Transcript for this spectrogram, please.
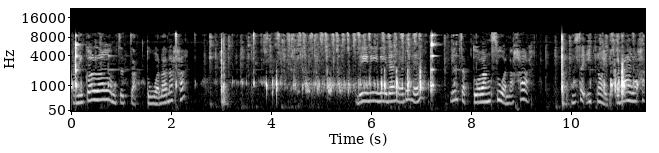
อันนี้ก็เริ่มจะจับตัวแล้วนะคะ นี่นี่นี่ได้แล้วได้แล้ว เริ่มจับตัวบางส่วนแล้วค่ะ นี่ใส่อีกหน่อยเดี๋ยวก็ได้แล้วค่ะ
